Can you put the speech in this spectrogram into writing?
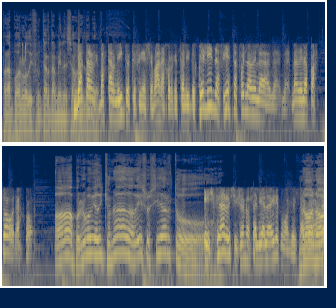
para poderlo disfrutar también el sábado. Va a estar, va a estar lindo este fin de semana, Jorge, está lindo. Qué linda fiesta fue la de la, la, la de la pastora, Jorge. Ah, pero no me había dicho nada de eso, es cierto. Es claro, si yo no salía al aire como que No, no,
